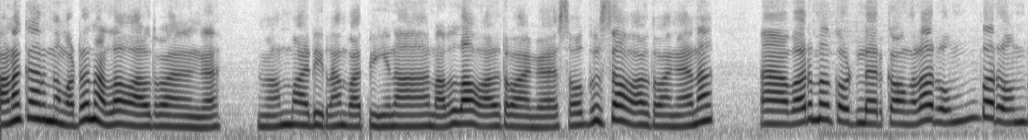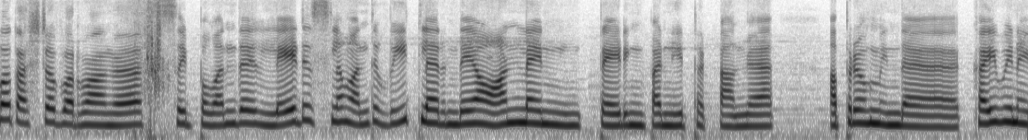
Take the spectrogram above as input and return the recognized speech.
பணக்காரங்க மட்டும் நல்லா வாழ்கிறாங்க அம்மாடிலாம் பார்த்தீங்கன்னா நல்லா வாழ்கிறாங்க சொகுசாக வாழ்கிறாங்க ஏன்னா வறுமை கோட்டில் இருக்கவங்கலாம் ரொம்ப ரொம்ப கஷ்டப்படுறாங்க. ஸோ இப்போ வந்து லேடிஸ்லாம் வந்து வீட்டில் இருந்தே ஆன்லைன் ட்ரேடிங் பண்ணிட்டு இருக்காங்க. அப்புறம் இந்த கைவினை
